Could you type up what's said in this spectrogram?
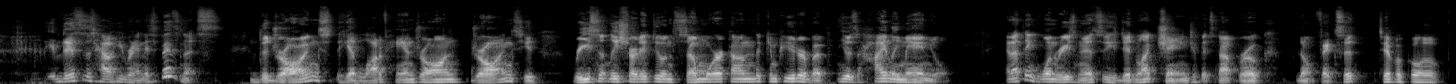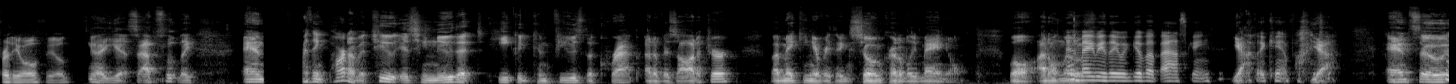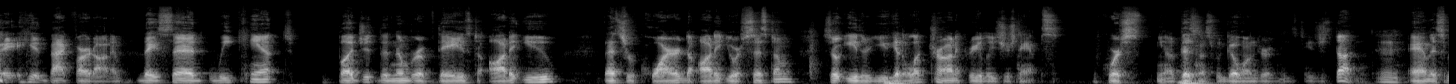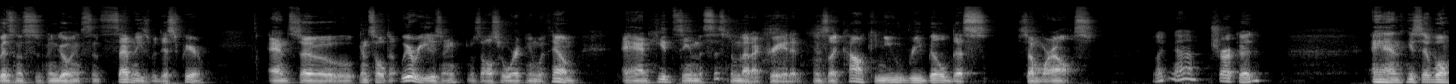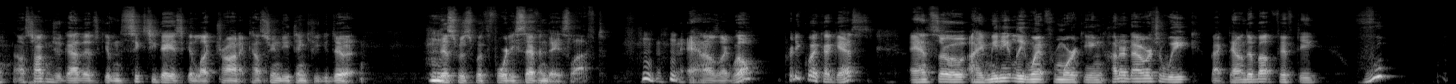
this is how he ran his business. The drawings, he had a lot of hand drawn drawings. He had recently started doing some work on the computer, but he was highly manual. And I think one reason is he didn't like change. If it's not broke, don't fix it. Typical for the oil field. Uh, yes, absolutely. And I think part of it too is he knew that he could confuse the crap out of his auditor by making everything so incredibly manual. Well, I don't know. and if- maybe they would give up asking. Yeah. If they can't find Yeah. it. And so it, he had backfired on him. They said, we can't budget the number of days to audit you that's required to audit your system. So either you get electronic or you lose your stamps. Of course, you know, business would go under and he's, he's just done. Mm. And this business has been going since the 70s, would disappear. And so consultant we were using was also working with him and he'd seen the system that I created. He's like, Kyle, can you rebuild this somewhere else? I was like, yeah, sure I could. And he said, Well, I was talking to a guy that was given 60 days to get electronic. How soon do you think you could do it? Hmm. this was with 47 days left. and I was like, Well, pretty quick, I guess. And so I immediately went from working 100 hours a week back down to about 50, whoop,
